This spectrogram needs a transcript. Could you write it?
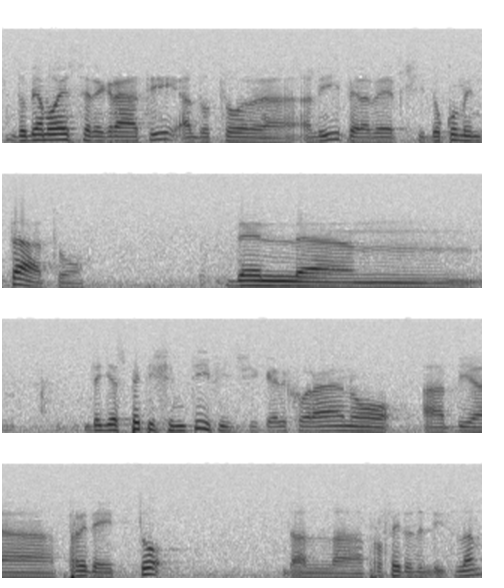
dobbiamo essere grati al dottor Ali per averci documentato del, ehm, degli aspetti scientifici che il Corano abbia predetto dal profeta dell'Islam.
